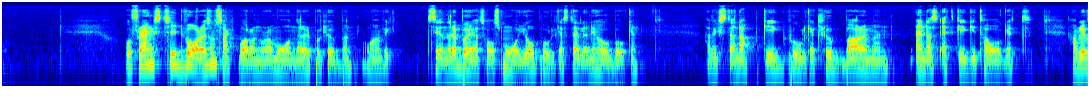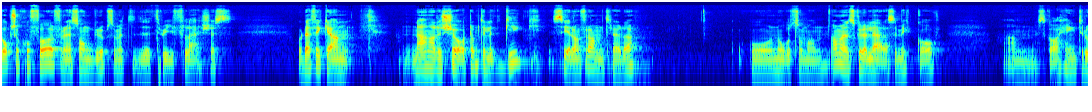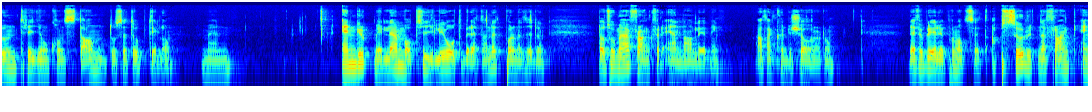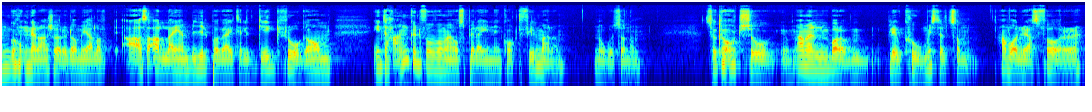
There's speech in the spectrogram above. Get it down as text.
Och Franks tid var det som sagt bara några månader på klubben och han fick senare börja ta småjobb på olika ställen i Hoboken. Han fick stand-up-gig på olika klubbar men endast ett gig i taget. Han blev också chaufför för en sånggrupp som hette The Three Flashes. Och där fick han när han hade kört dem till ett gig, se dem framträda. Och något som han ja, men skulle lära sig mycket av. Han ska ha hängt runt trion konstant och sett upp till dem. Men en gruppmedlem var tydlig i återberättandet på den här tiden. De tog med Frank för en anledning. Att han kunde köra dem. Därför blev det på något sätt absurt när Frank en gång när han körde dem i alla, alltså alla i en bil på väg till ett gig frågade om inte han kunde få vara med och spela in en kortfilm med dem något som de såklart såg, ja men bara blev komiskt eftersom han var deras förare.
